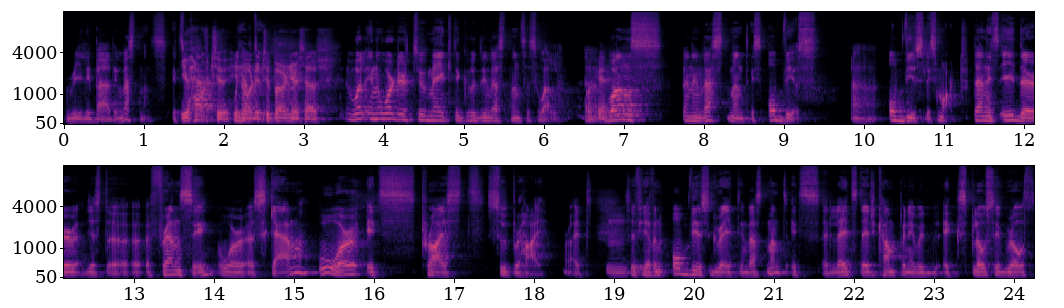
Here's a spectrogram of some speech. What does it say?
really bad investments. It's you have to in order to. to. burn yourself. Well, in order to make the good investments as well. Uh, okay. Uh, once an investment is obvious, uh, obviously smart. Then it's either just a, a, frenzy or a scam, or it's priced super high, right? Mm. So if you have an obvious great investment, it's a late stage company with explosive growth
